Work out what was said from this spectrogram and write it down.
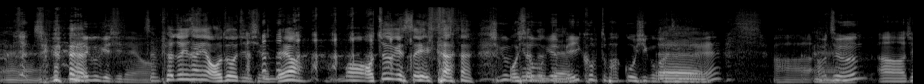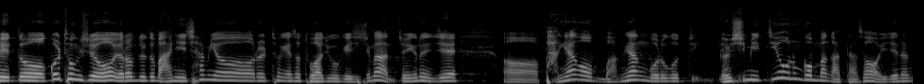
네. 놀라고 계시네요. 지금 표정이 상당히 어두워지시는데요. 뭐 어쩌겠어요 일단. 지금 오셨는데. 메이크업도 받고 오신 것 네. 같은데. 아, 아무튼 어, 저희 또 꼴통쇼 여러분들도 많이 참여를 통해서 도와주고 계시지만 저희는 이제 어, 방향 어, 방향 모르고 뛰- 열심히 뛰어오는 것만 같아서 이제는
